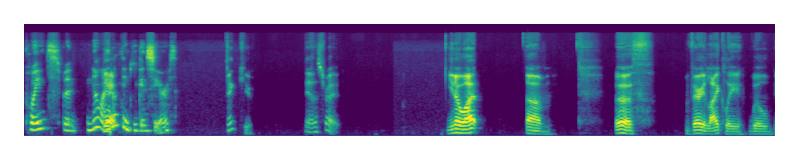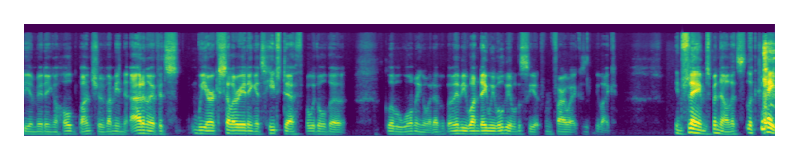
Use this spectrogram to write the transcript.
points, but no, I don't think you can see Earth. thank you. Yeah, that's right. You know what? Um Earth very likely will be emitting a whole bunch of I mean, I don't know if it's we are accelerating its heat death, but with all the global warming or whatever. But maybe one day we will be able to see it from far away because it'll be like in flames. But no, let's look. Hey,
